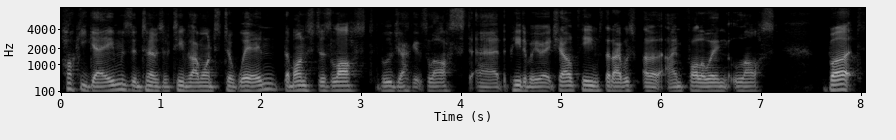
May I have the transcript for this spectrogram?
hockey games in terms of teams I wanted to win. The Monsters lost, the Blue Jackets lost, uh, the PWHL teams that I was uh, I'm following lost. But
